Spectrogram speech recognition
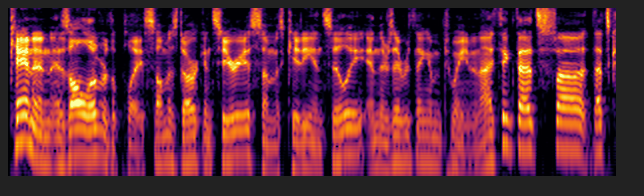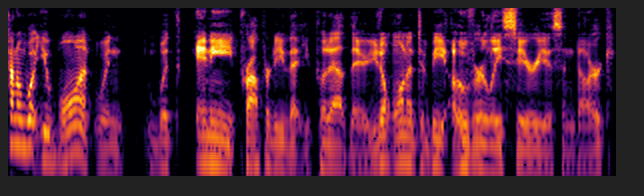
Canon is all over the place. Some is dark and serious, some is kitty and silly, and there's everything in between. And I think that's uh, that's kind of what you want when with any property that you put out there. You don't want it to be overly serious and dark.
